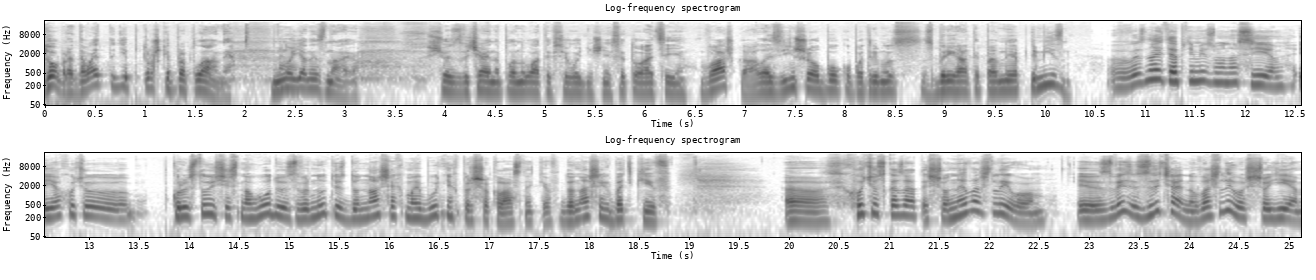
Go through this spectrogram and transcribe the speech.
Добре, давайте тоді трошки про плани. Ну, я не знаю. Щось, звичайно, планувати в сьогоднішній ситуації важко, але з іншого боку, потрібно зберігати певний оптимізм. Ви знаєте, оптимізм у нас є. І я хочу, користуючись нагодою, звернутися до наших майбутніх першокласників, до наших батьків. Е, Хочу сказати, що неважливо. Е, зви- Звичайно, важливо, що є,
